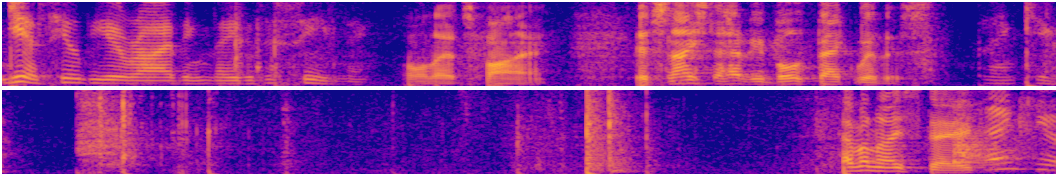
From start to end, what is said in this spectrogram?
Yes, he'll be arriving later this evening. Oh, that's fine. It's nice to have you both back with us. Thank you. Have a nice day. Thank you.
